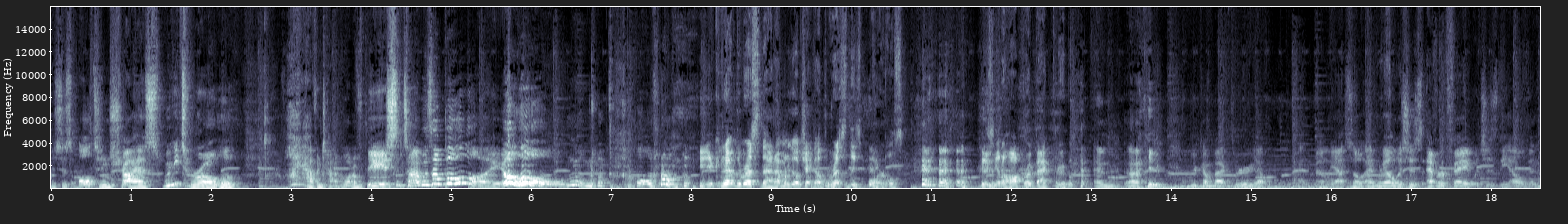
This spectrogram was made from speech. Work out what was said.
This is Altonshire Sweet Roll. Haven't had one of these since I was a boy. Oh! You can have the rest of that. I'm gonna go check out the rest of these portals. He's gonna hop right back through. and uh, you, you come back through, yep. Enville, yeah. So Enville, which is Everfey, which is the Elven,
